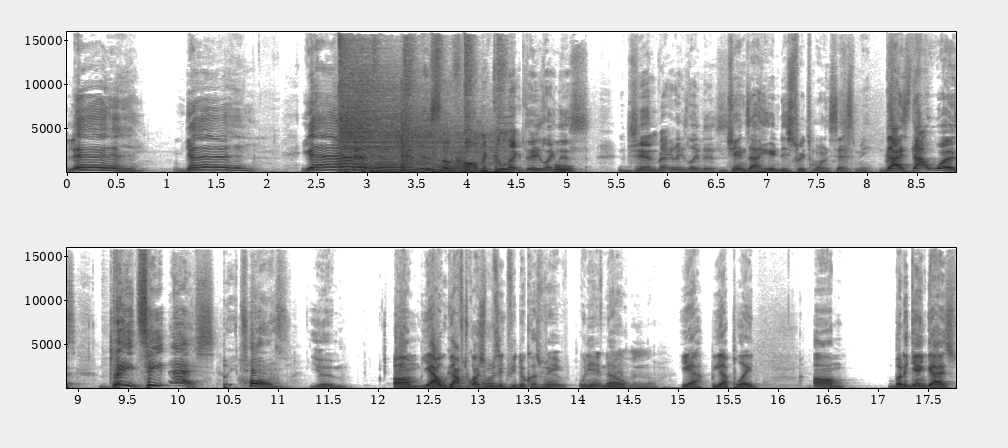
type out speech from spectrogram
Yeah. Yeah. Yeah. Jin is so calm and collected. He's like Who? this. Jin back there, he's like this. Jin's out here in the streets more than Sesame. Guys, that was BTS. Home. Yeah. Um, yeah, we got to watch the music video because we didn't we didn't know. even know. Yeah, we got played. Um, but again, guys,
